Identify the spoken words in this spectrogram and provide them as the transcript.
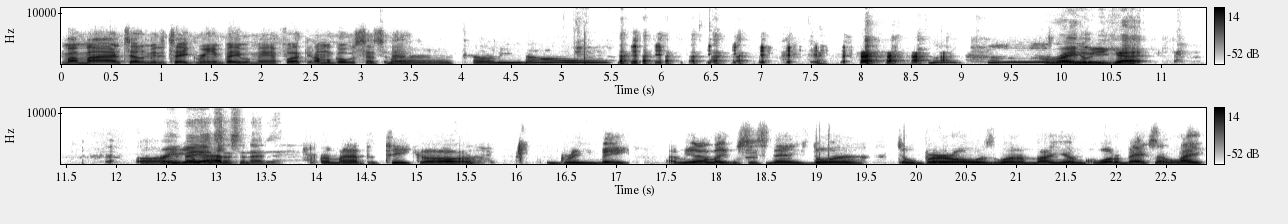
my mind telling me to take Green Bay, but man, fuck it, I'm gonna go with Cincinnati. my Tommy, no. Ray, who you got? Uh, Green yeah, Bay at Cincinnati. I'm gonna have to take uh Green Bay. I mean, I like what Cincinnati's doing. Joe Burrow is one of my young quarterbacks I like.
